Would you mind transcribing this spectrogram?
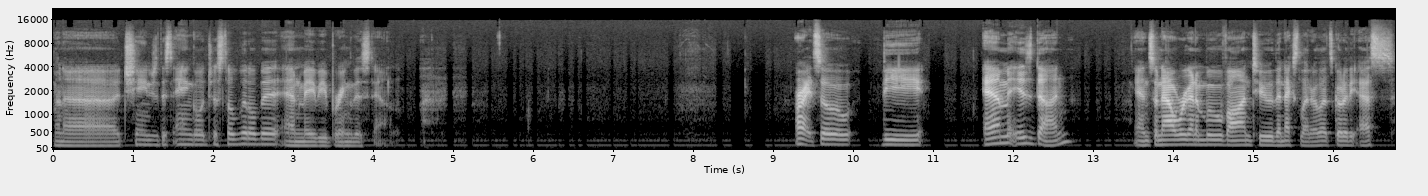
I'm gonna change this angle just a little bit and maybe bring this down. All right, so the M is done. And so now we're gonna move on to the next letter. Let's go to the S.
